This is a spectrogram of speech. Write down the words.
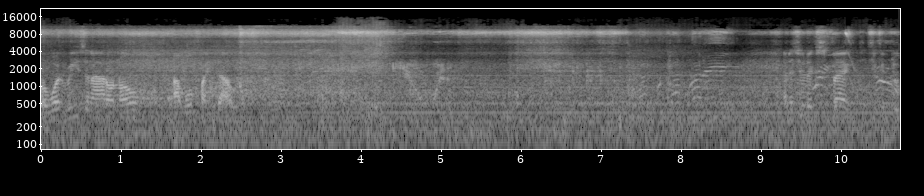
For what reason, I don't know. I will find out. And as you'd expect, you can do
